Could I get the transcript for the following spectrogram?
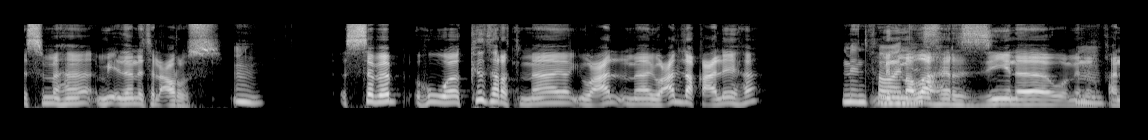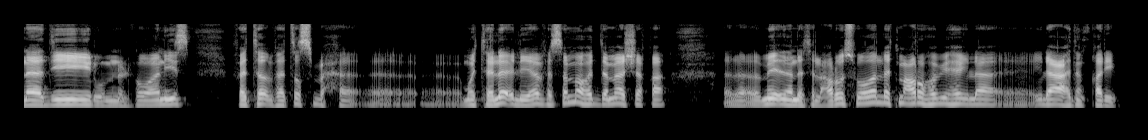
اسمها مئذنة العروس. السبب هو كثرة ما يعل ما يعلق عليها من, فوانيس. من مظاهر الزينة ومن م. القناديل ومن الفوانيس فتصبح آه، متلألئة فسموها الدماشقة آه، مئذنة العروس وظلت معروفة بها إلى إلى عهد قريب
